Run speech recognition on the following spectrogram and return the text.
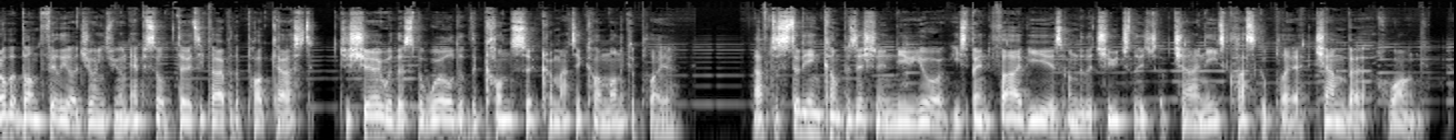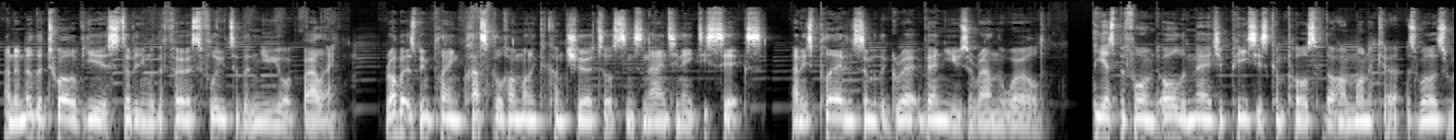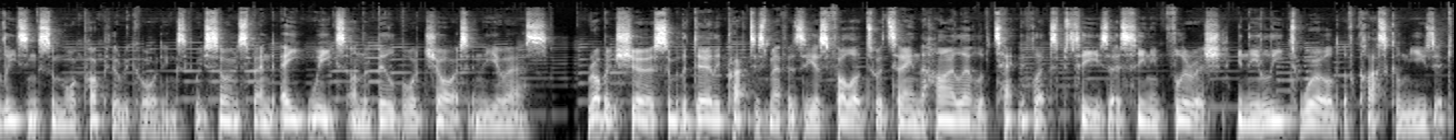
Robert Bonfiglio joins me on episode 35 of the podcast to share with us the world of the concert chromatic harmonica player. After studying composition in New York, he spent five years under the tutelage of Chinese classical player Chamber Huang, and another 12 years studying with the first flute of the New York Ballet. Robert has been playing classical harmonica concertos since 1986 and is played in some of the great venues around the world. He has performed all the major pieces composed for the harmonica, as well as releasing some more popular recordings, which saw him spend eight weeks on the Billboard charts in the US. Robert shares some of the daily practice methods he has followed to attain the high level of technical expertise that has seen him flourish in the elite world of classical music.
